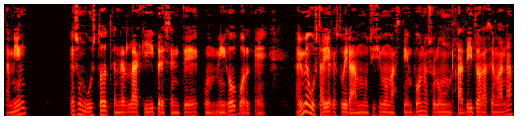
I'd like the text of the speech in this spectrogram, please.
También es un gusto tenerla aquí presente conmigo porque a mí me gustaría que estuviera muchísimo más tiempo, no solo un ratito a la semana,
